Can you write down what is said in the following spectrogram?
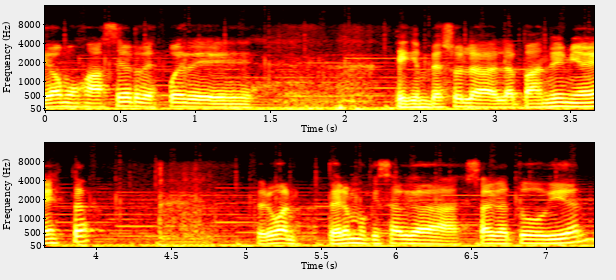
vamos a hacer después de, que empezó la, pandemia esta. Pero bueno, esperemos que salga, salga todo bien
